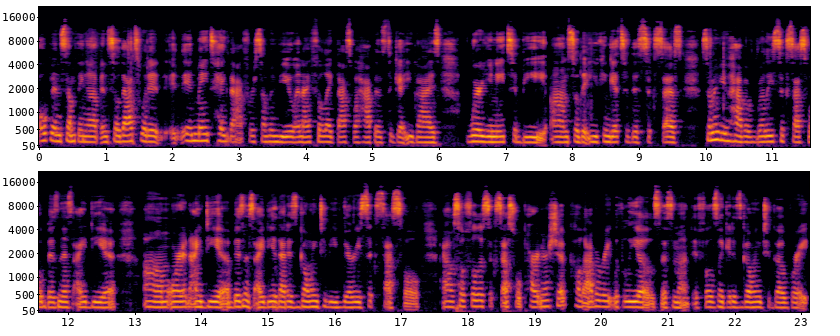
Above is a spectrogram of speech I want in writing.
opens something up. And so that's what it, it, it may take that for some of you. And I feel like that's what happens to get you guys where you need to be, um, so that you can get to this success. Some of you have a really successful business idea, um, or an idea, a business idea that is going to be very successful. I also feel a successful partnership, collaborate with Leos this month. It feels like it is going to go great.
